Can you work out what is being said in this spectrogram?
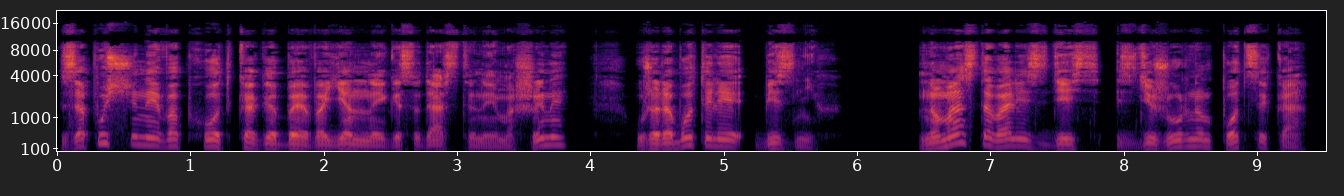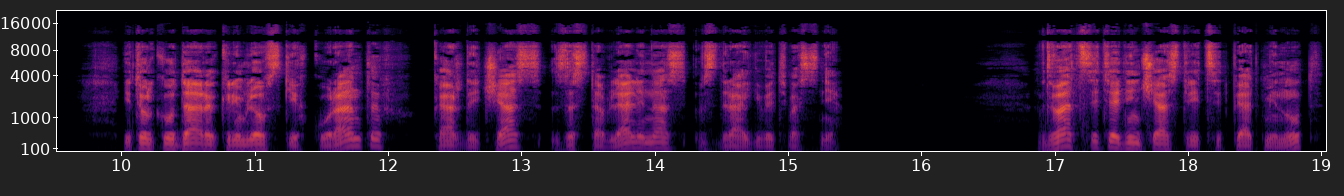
Запущенные в обход КГБ военные государственные машины уже работали без них. Но мы оставались здесь с дежурным по ЦК, и только удары кремлевских курантов каждый час заставляли нас вздрагивать во сне. В 21 час 35 минут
